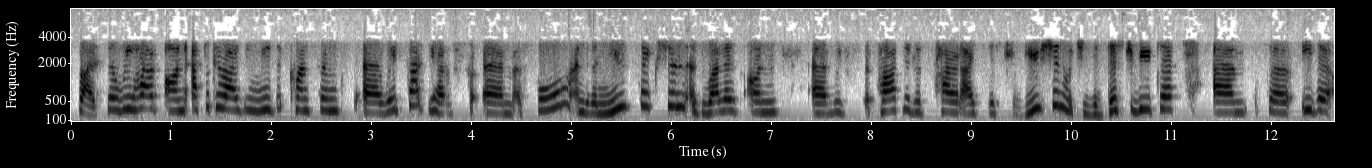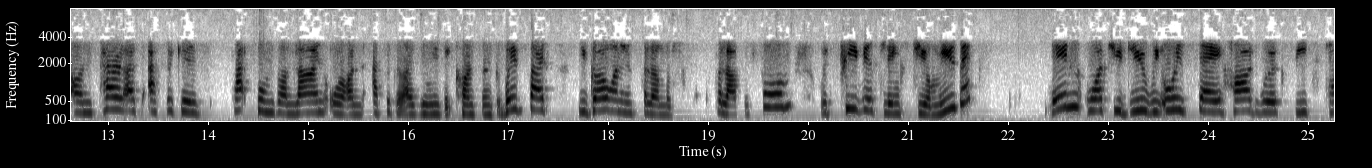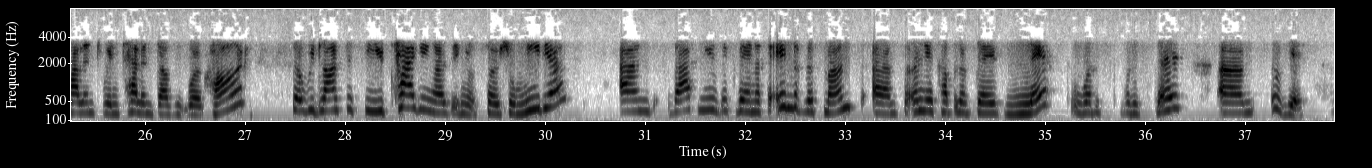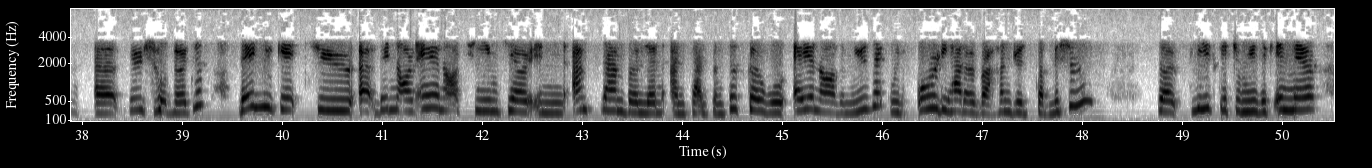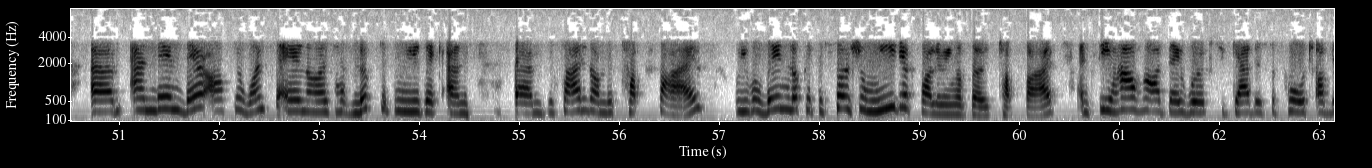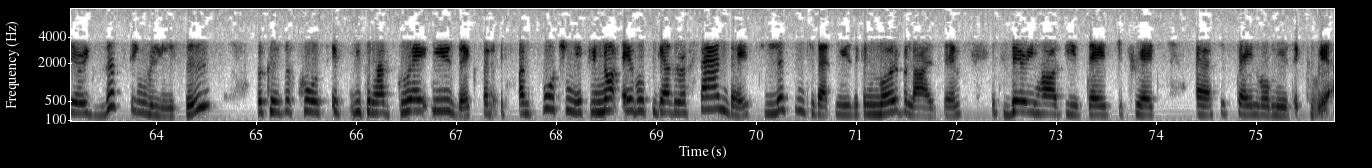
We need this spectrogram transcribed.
Right, so we have on Africa Rising Music Conference uh, website, we have um, a form under the news section, as well as on uh, we've partnered with Paradise Distribution, which is a distributor. Um, so either on Paradise Africa's platforms online or on Africa Rising Music Conference website, you go on and fill on the fill out the form with previous links to your music. Then what you do, we always say hard work beats talent when talent doesn't work hard. So we'd like to see you tagging us in your social media. And that music then at the end of this month, um, so only a couple of days left, what is, what is today? Um, oh yes, uh, very short notice. Then you get to, uh, then our A&R team here in Amsterdam, Berlin, and San Francisco will A&R the music. We've already had over 100 submissions. So please get your music in there. Um, and then thereafter, once the A&Rs have looked at the music and um, decided on the top five, we will then look at the social media following of those top five and see how hard they work to gather support of their existing releases. Because, of course, if you can have great music, but if, unfortunately, if you're not able to gather a fan base to listen to that music and mobilize them, it's very hard these days to create a sustainable music career.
